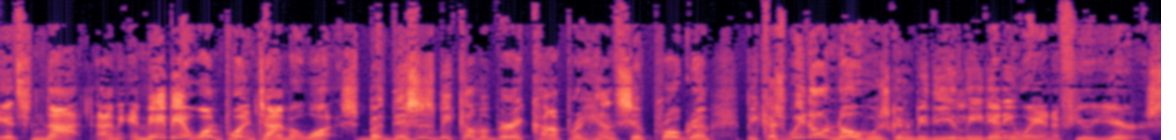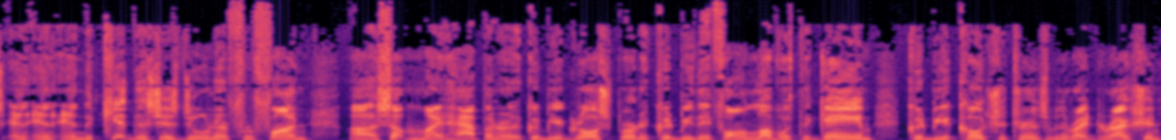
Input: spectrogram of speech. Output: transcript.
It's not. I mean, maybe at one point in time it was, but this has become a very comprehensive program because we don't know who's going to be the elite anyway in a few years. And and, and the kid that's just doing it for fun, uh, something might happen, or it could be a growth spurt. It could be they fall in love with the game. Could be a coach that turns them in the right direction.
